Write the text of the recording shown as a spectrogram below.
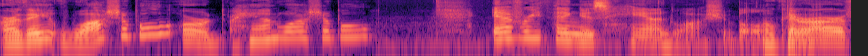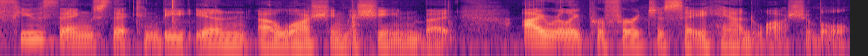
are they washable or hand washable? everything is hand washable. Okay. There are a few things that can be in a washing machine, but I really prefer to say hand washable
